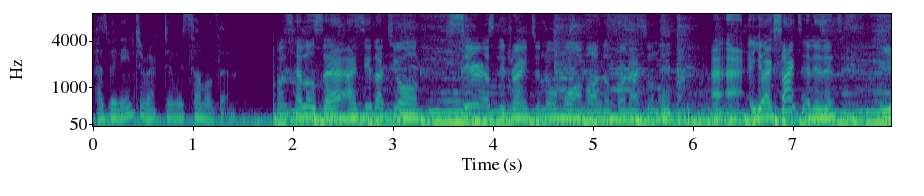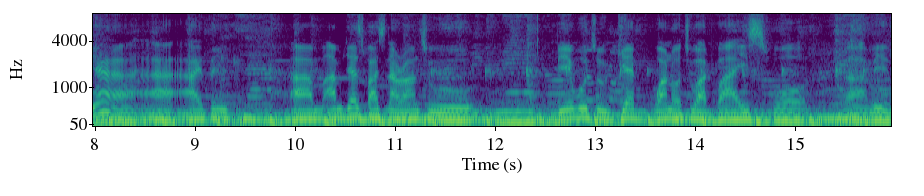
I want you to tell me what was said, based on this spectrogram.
has been interacting with some of them. Hello, sir. I see that you're seriously trying to know more about the products on offer. Uh, uh, you're excited, isn't it? Yeah, I, I think um, I'm just passing around to be able to get one or two advice for, I mean,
